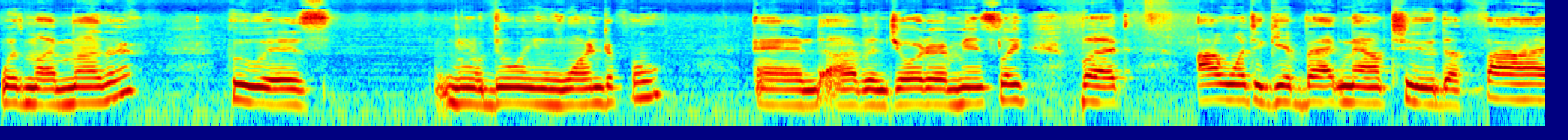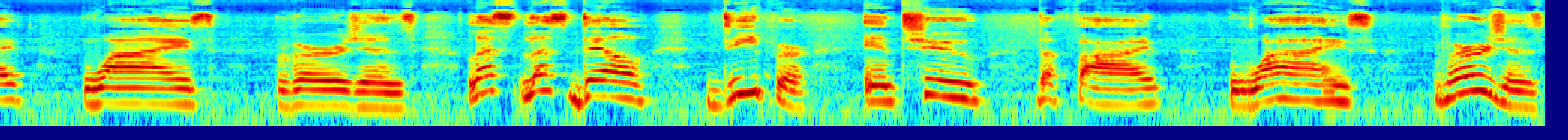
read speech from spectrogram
with my mother, who is doing wonderful, and I've enjoyed her immensely. But I want to get back now to the five wise versions. Let's let's delve deeper into the five wise versions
